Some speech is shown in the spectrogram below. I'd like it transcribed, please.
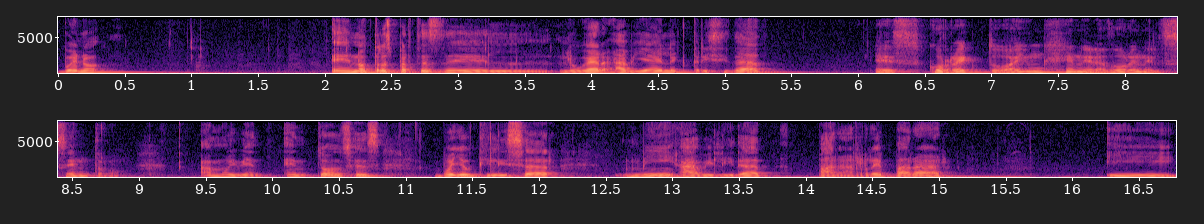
Bueno, en otras partes del lugar había electricidad. Es correcto, hay un generador en el centro. Ah, muy bien. Entonces voy a utilizar mi habilidad para reparar y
